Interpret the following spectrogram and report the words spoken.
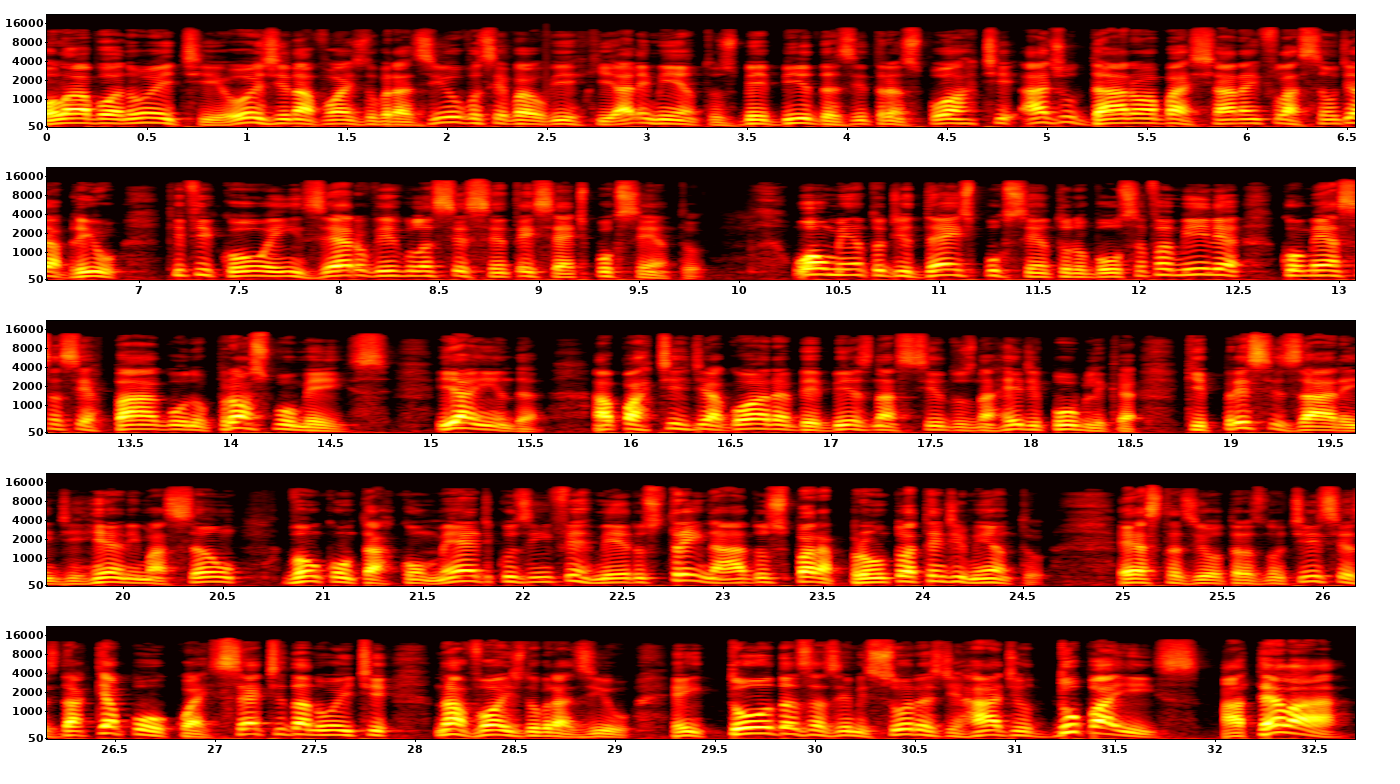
Olá, boa noite. Hoje na Voz do Brasil você vai ouvir que alimentos, bebidas e transporte ajudaram a baixar a inflação de abril, que ficou em 0,67%. O aumento de 10% no Bolsa Família começa a ser pago no próximo mês. E ainda, a partir de agora, bebês nascidos na rede pública que precisarem de reanimação vão contar com médicos e enfermeiros treinados para pronto atendimento. Estas e outras notícias daqui a pouco, às 7 da noite, na Voz do Brasil, em todas as emissoras de rádio do país. Até lá!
